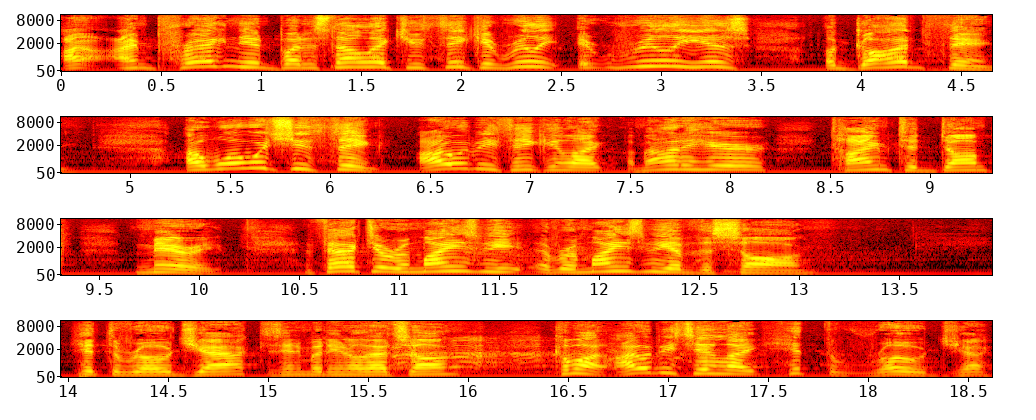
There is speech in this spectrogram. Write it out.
I, am pregnant, but it's not like you think. It really, it really is a God thing. Uh, what would you think? I would be thinking like, I'm out of here. Time to dump Mary. In fact, it reminds me. It reminds me of the song, "Hit the Road, Jack." Does anybody know that song? Come on, I would be saying like, "Hit the road, Jack."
